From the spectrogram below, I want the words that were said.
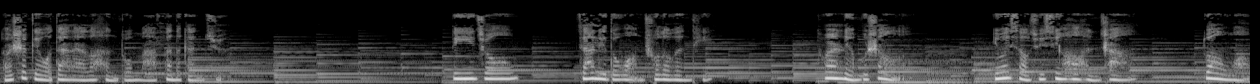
而是给我带来了很多麻烦的感觉。第一周，家里的网出了问题，突然连不上了，因为小区信号很差，断网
